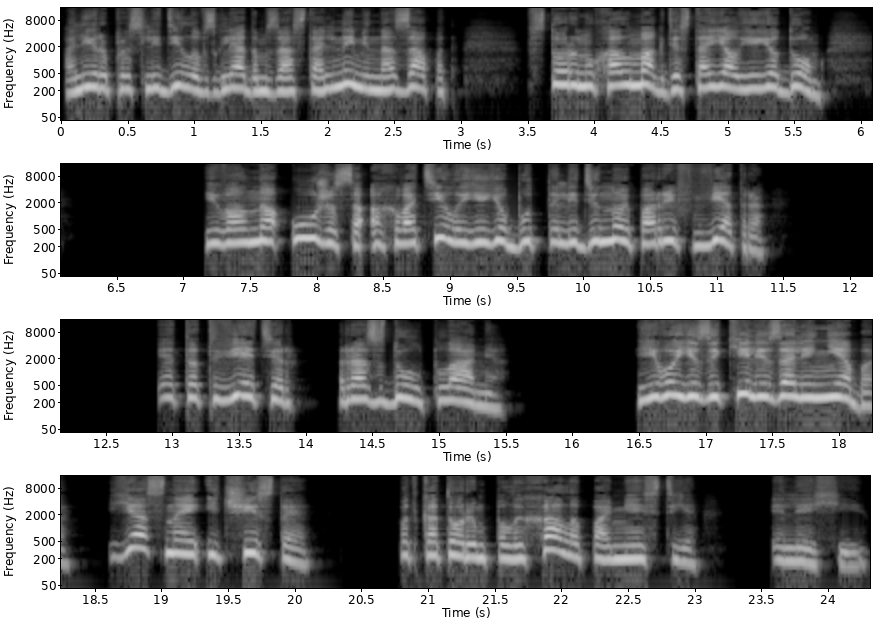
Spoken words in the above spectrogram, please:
Алира проследила взглядом за остальными на запад, в сторону холма, где стоял ее дом. И волна ужаса охватила ее, будто ледяной порыв ветра. Этот ветер раздул пламя. Его языки лизали небо, ясное и чистое, под которым полыхало поместье Элехии.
